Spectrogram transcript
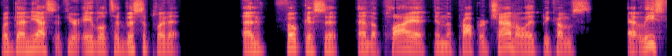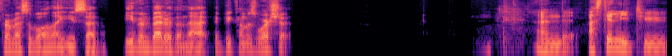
But then, yes, if you're able to discipline it and focus it and apply it in the proper channel, it becomes at least permissible. Like you said, even better than that, it becomes worship. and I still need to,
